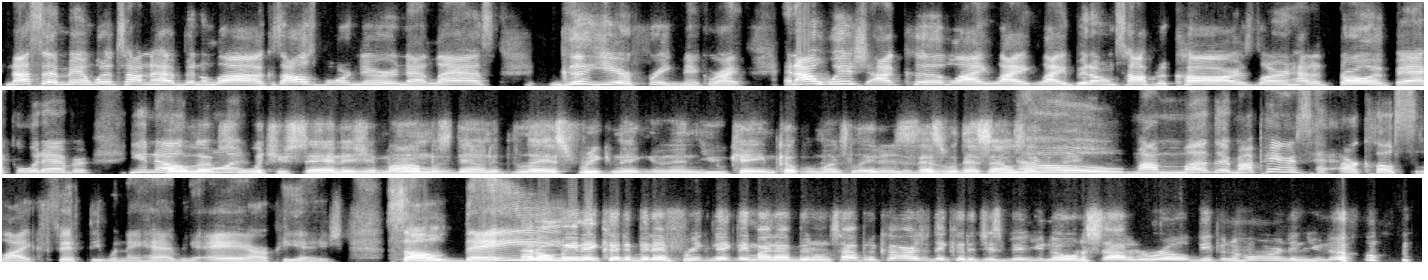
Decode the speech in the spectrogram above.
and I said, "Man, what a time to have been alive!" Because I was born during that last good year of Freaknik, right? And I wish I could like, like, like, been on top of the cars, learn how to throw it back or whatever. You know, Hold up. So what you're saying is your mom was down at the last Freaknik, and then you came a couple months later. That's what that sounds no, like. No, my mother, my parents are close to like 50 when they had me, the AARP So they. I don't mean they could have been at Freaknik. They might have been on top of the car cars. They could have just been, you know, on the side of the road beeping the horn, and you know.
